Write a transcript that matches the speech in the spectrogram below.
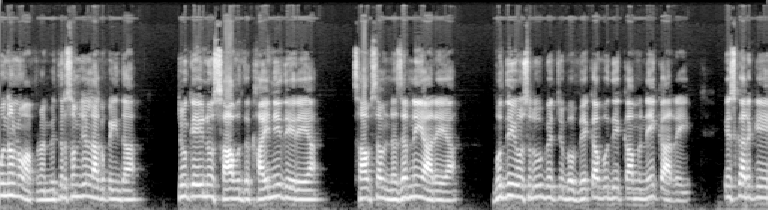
ਉਹਨਾਂ ਨੂੰ ਆਪਣਾ ਮਿੱਤਰ ਸਮਝਣ ਲੱਗ ਪੈਂਦਾ, ਕਿਉਂਕਿ ਇਹਨੂੰ ਸਾਫ਼ ਦਿਖਾਈ ਨਹੀਂ ਦੇ ਰਿਹਾ ਸਾਫ਼-ਸਾਫ਼ ਨਜ਼ਰ ਨਹੀਂ ਆ ਰਿਹਾ। ਬੁੱਧੀ ਉਸ ਰੂਪ ਵਿੱਚ ਵਿਵੇਕਾ ਬੁੱਧੀ ਕੰਮ ਨਹੀਂ ਕਰ ਰਹੀ। ਇਸ ਕਰਕੇ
